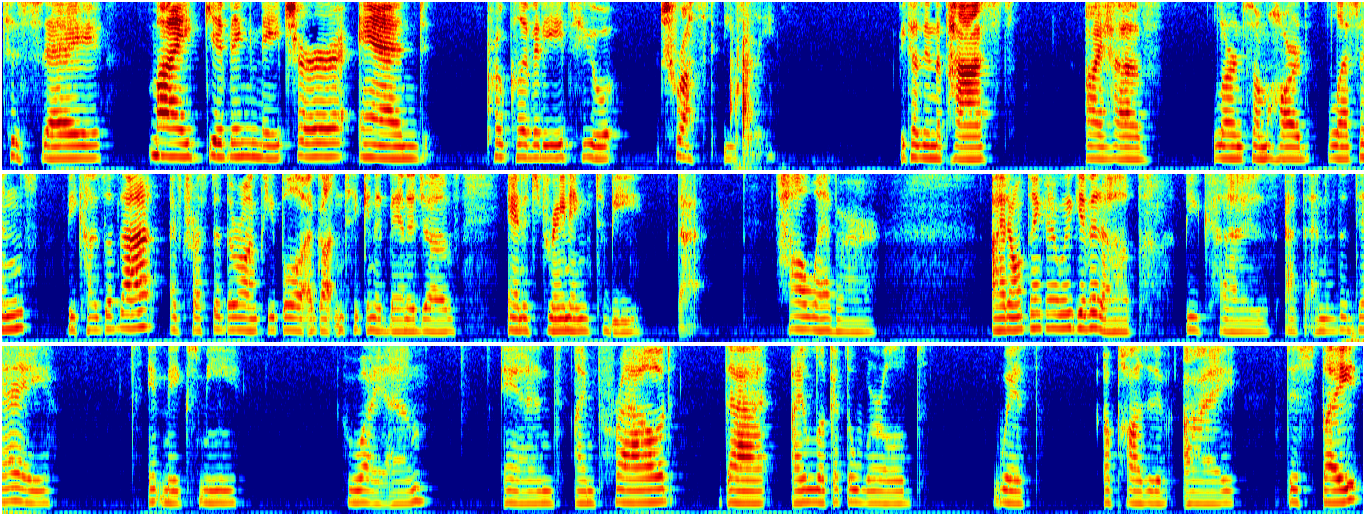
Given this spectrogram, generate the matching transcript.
to say my giving nature and proclivity to trust easily because in the past I have learned some hard lessons because of that. I've trusted the wrong people, I've gotten taken advantage of, and it's draining to be that. However, I don't think I would give it up because at the end of the day, it makes me who I am. And I'm proud that I look at the world with a positive eye despite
